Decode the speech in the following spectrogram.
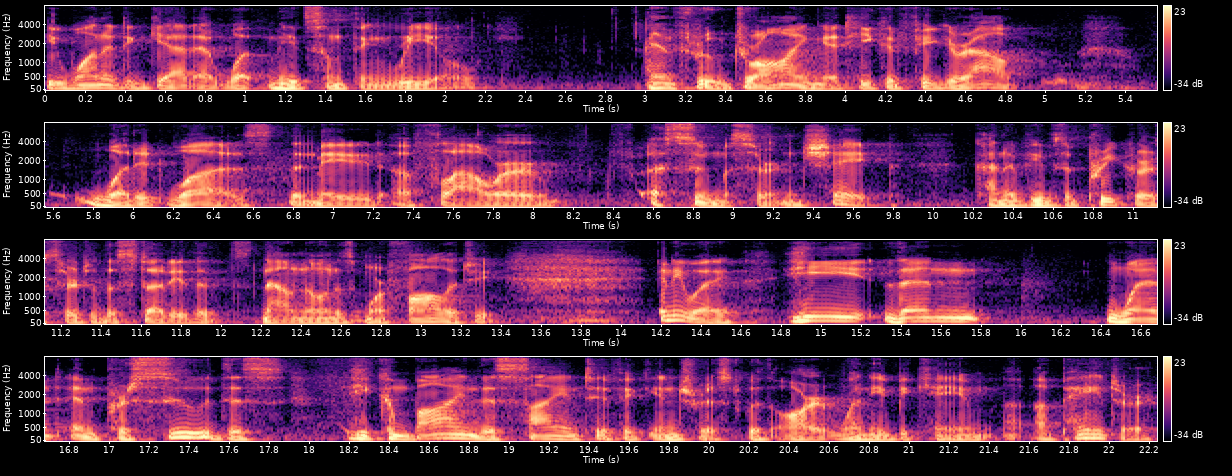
He wanted to get at what made something real. And through drawing it, he could figure out what it was that made a flower assume a certain shape kind of he was a precursor to the study that's now known as morphology. Anyway, he then went and pursued this he combined this scientific interest with art when he became a painter.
